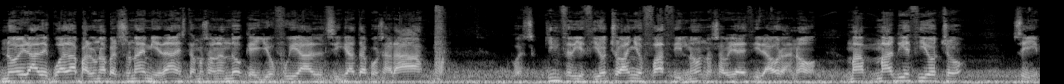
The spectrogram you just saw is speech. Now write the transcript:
no era adecuada para una persona de mi edad. Estamos hablando que yo fui al psiquiatra pues hará pues 15, 18 años fácil, ¿no? No sabría decir ahora, no. Más, más 18, sí,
